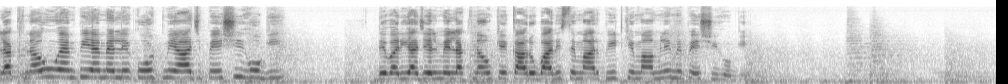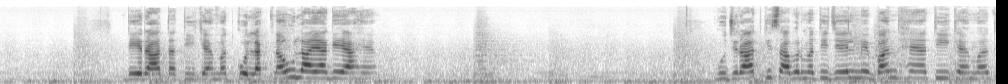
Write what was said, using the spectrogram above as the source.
लखनऊ एमपी एमएलए कोर्ट में आज पेशी होगी। देवरिया जेल में लखनऊ के कारोबारी से मारपीट के मामले में पेशी होगी। देर रात अतीक अहमद को लखनऊ लाया गया है। गुजरात की साबरमती जेल में बंद हैं अतीक अहमद।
